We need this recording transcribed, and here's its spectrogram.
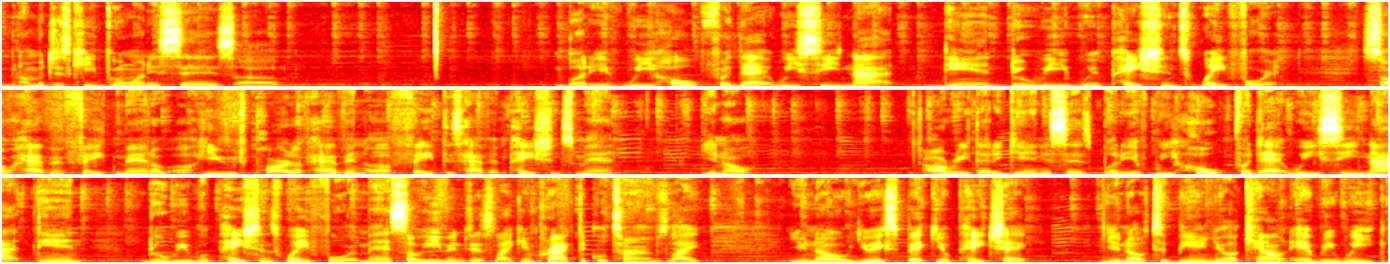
but I'm going to just keep going. It says, uh, But if we hope for that we see not, then do we with patience wait for it. So having faith, man, a, a huge part of having uh, faith is having patience, man. You know, I'll read that again. It says, But if we hope for that we see not, then do we with patience wait for it, man? So even just like in practical terms, like, you know, you expect your paycheck, you know, to be in your account every week,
